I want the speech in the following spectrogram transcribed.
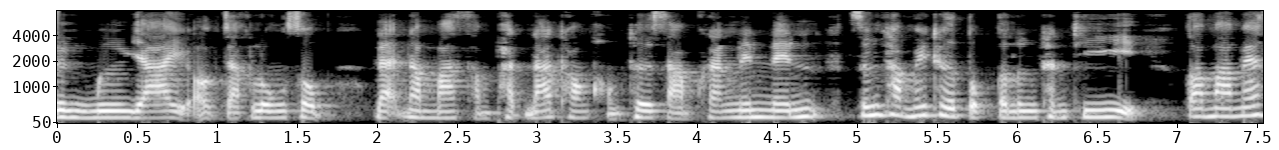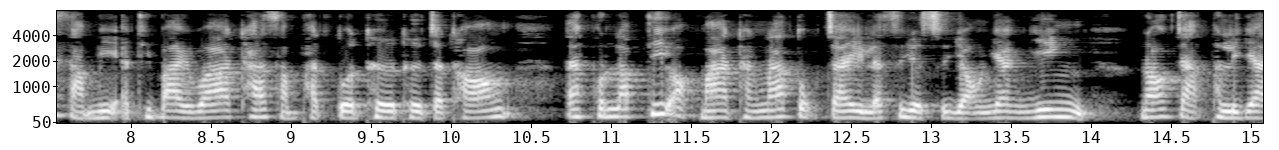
ดึงมือยายออกจากโลงศพ และนำมาสัมผัสหน้าท้องของเธอสามครั้งเน้นๆ ซึ่งทำให้เธอตกตะลึงทันที ต่อมาแม่สามีอธิบายว่าถ้าสัมผัสตัวเธอเธอจะท้อง แต่ผลลัพธ์ที่ออกมาทั้งน่าตกใจและสยดสยองอย่างยิ่ง นอกจากภรรยา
